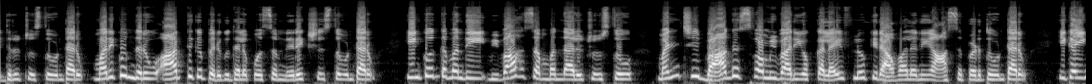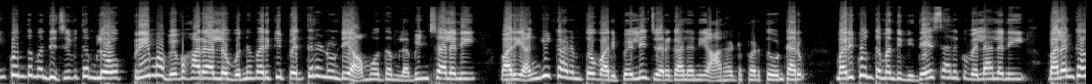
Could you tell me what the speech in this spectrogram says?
ఎదురు చూస్తూ ఉంటారు. మరికొందరు ఆర్థిక పెరుగుదల కోసం నిరీక్షిస్తూ ఉంటారు. ఇంకొంతమంది వివాహ సంబంధాలు చూస్తూ మంచి భాగస్వామి వారి యొక్క లైఫ్లోకి రావాలని ఆశపడుతూ ఉంటారు. ఇక ఇంకొంతమంది జీవితంలో ప్రేమ వ్యవహారాల్లో ఉన్నవారికి పెద్దల నుండి ఆమోదం లభించాలని వారి అంగీకారంతో వారి పెళ్ళి జరగాలని ఆరాటపడుతూ ఉంటారు. మరికొంతమంది విదేశాలకు వెళ్ళాలని బలంగా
